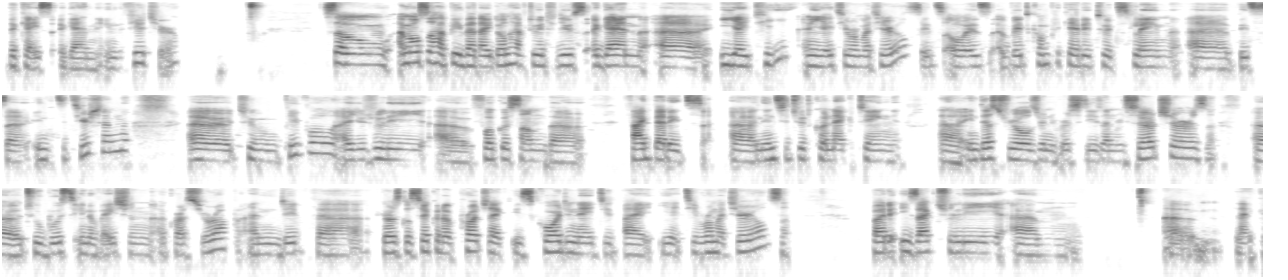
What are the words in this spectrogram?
the case again in the future. So I'm also happy that I don't have to introduce again uh, EIT and EIT raw materials. It's always a bit complicated to explain uh, this uh, institution uh, to people. I usually uh, focus on the fact that it's uh, an institute connecting industrials, universities, and researchers to boost innovation across Europe. And the Girls Go Circular project is coordinated by EIT Raw Materials, but is actually um, um, like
